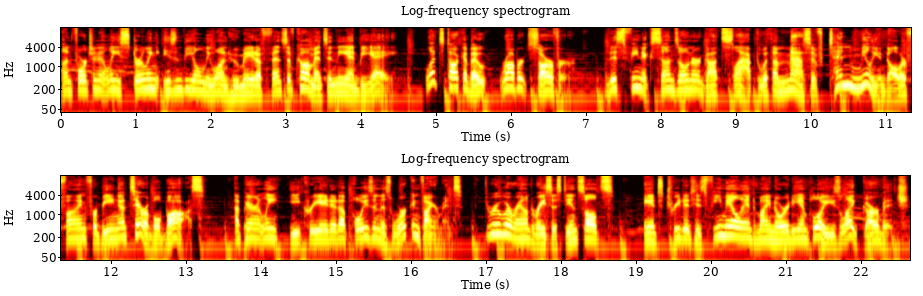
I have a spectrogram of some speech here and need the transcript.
Unfortunately, Sterling isn't the only one who made offensive comments in the NBA. Let's talk about Robert Sarver. This Phoenix Suns owner got slapped with a massive $10 million fine for being a terrible boss. Apparently, he created a poisonous work environment, threw around racist insults, and treated his female and minority employees like garbage.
